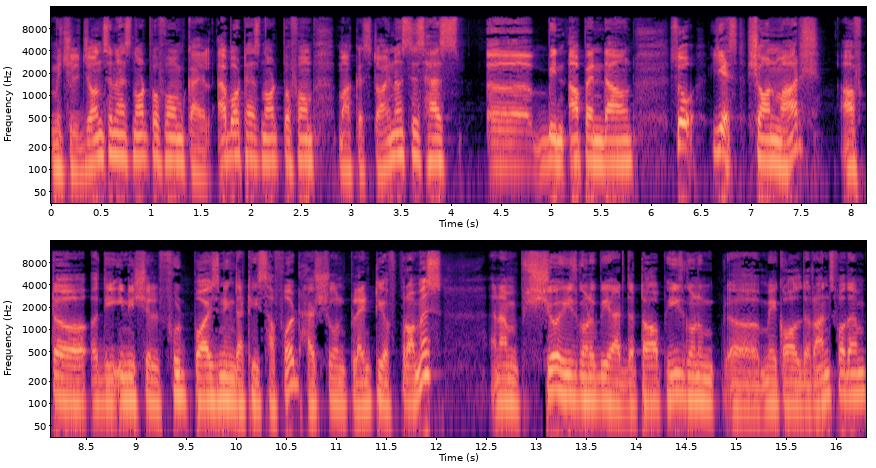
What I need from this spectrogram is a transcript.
Mitchell Johnson has not performed. Kyle Abbott has not performed. Marcus Stoinis has uh, been up and down. So yes, Shaun Marsh, after the initial food poisoning that he suffered, has shown plenty of promise. And I'm sure he's going to be at the top. He's going to uh, make all the runs for them.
